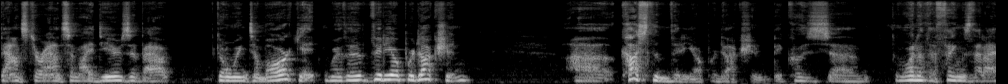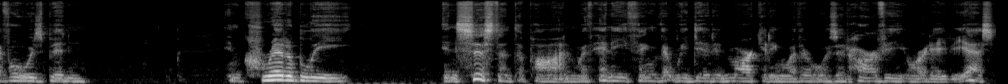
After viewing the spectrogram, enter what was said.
bounced around some ideas about going to market with a video production, uh, custom video production, because um, one of the things that I've always been incredibly insistent upon with anything that we did in marketing, whether it was at Harvey or at AVS,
